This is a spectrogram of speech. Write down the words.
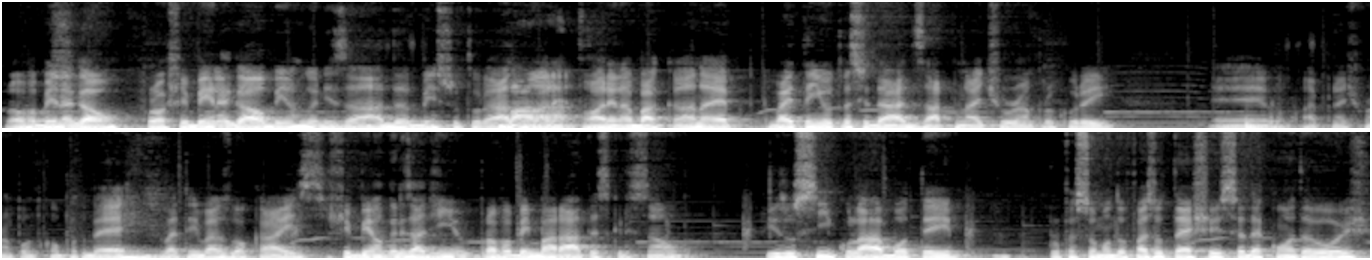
Prova bem legal, Prova achei bem legal, bem organizada, bem estruturada, uma, Barato. are- uma arena bacana. É, vai ter em outras cidades, Up Night Run, procura aí. É, upnightrun.com.br, vai ter em vários locais. Achei bem organizadinho, prova bem barata a inscrição. Fiz os 5 lá, botei. O professor mandou, faz o teste aí se você der conta hoje.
